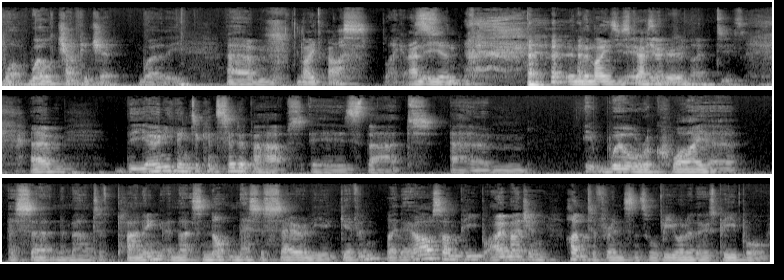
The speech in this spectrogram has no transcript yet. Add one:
what World Championship worthy, um, Like us like and us. Ian in the nineties In the category. 90s. Um, the only thing to consider, perhaps, is that um, it will require a certain amount of planning, and that's not necessarily a given. Like there are some people. I imagine Hunter, for instance, will be one of those people,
